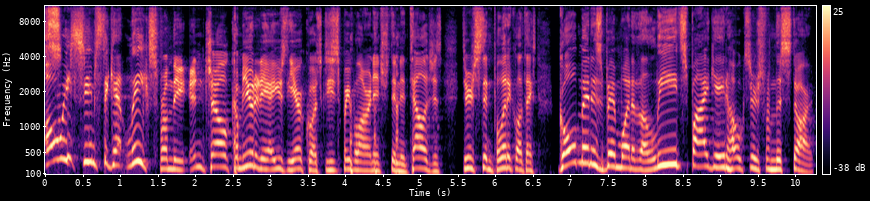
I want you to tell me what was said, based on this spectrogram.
always seems to get leaks from the intel community. I use the air quotes because these people aren't interested in intelligence, they're interested in political attacks. Goldman has been one of the lead Spygate hoaxers from the start.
